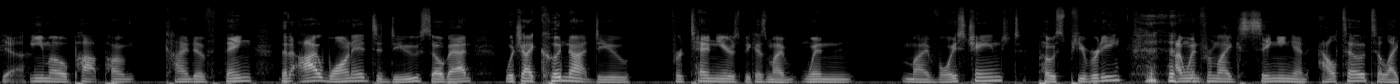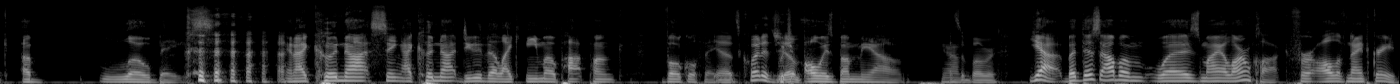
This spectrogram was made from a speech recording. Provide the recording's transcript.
Yeah. emo pop punk kind of thing that I wanted to do so bad, which I could not do for 10 years because my when my voice changed post puberty, I went from like singing an alto to like a low bass. and I could not sing, I could not do the like emo pop punk vocal thing. yeah, it's quite a which jump. always bummed me out. Yeah. That's a bummer. Yeah, but this album was my alarm clock for all of ninth grade.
